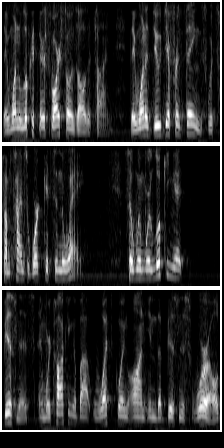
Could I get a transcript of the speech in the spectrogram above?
They want to look at their smartphones all the time. They want to do different things, which sometimes work gets in the way. So when we're looking at business and we're talking about what's going on in the business world,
